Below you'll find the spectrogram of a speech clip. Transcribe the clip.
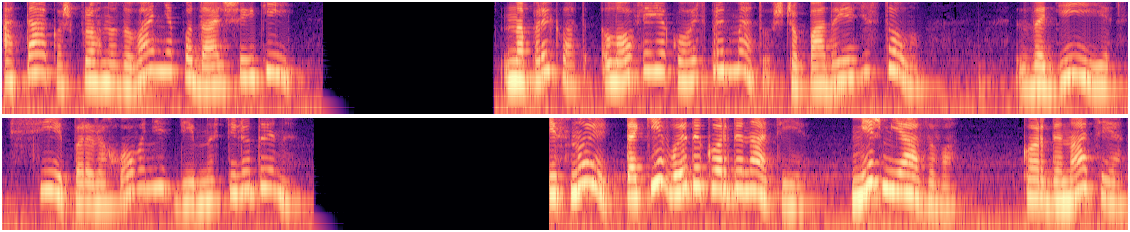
а також прогнозування подальших дій. Наприклад, ловля якогось предмету, що падає зі столу, задіює всі перераховані здібності людини. Існують такі види координації: міжм'язова координація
